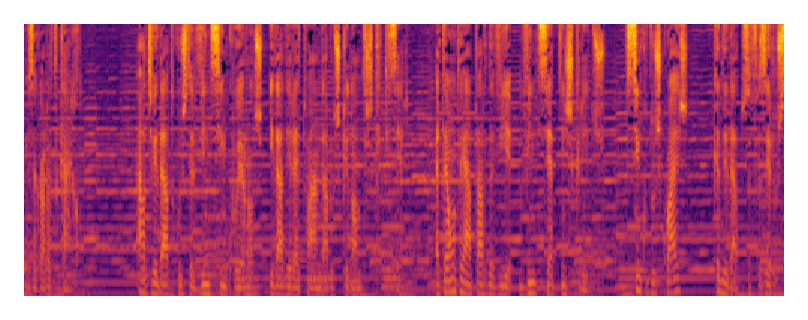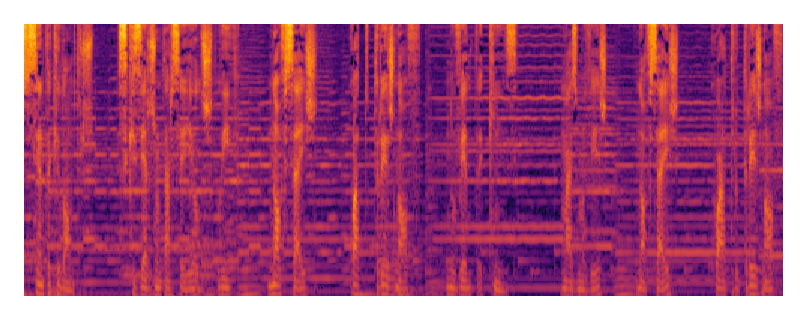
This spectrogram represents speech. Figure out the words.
Mas agora de carro. A atividade custa 25 euros e dá direito a andar os quilómetros que quiser. Até ontem à tarde havia 27 inscritos, cinco dos quais candidatos a fazer os 60 quilómetros. Se quiser juntar-se a eles, ligue 96 439 9015. Mais uma vez, 96 439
